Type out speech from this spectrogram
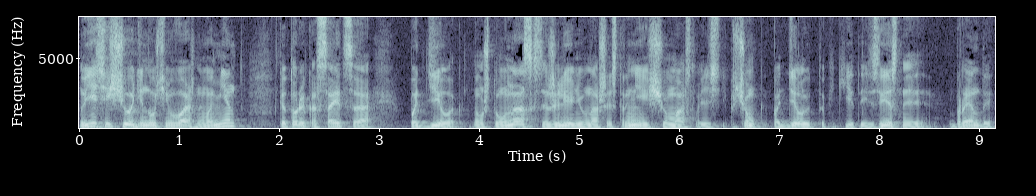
Но есть еще один очень важный момент, который касается подделок. Потому что у нас, к сожалению, в нашей стране еще масло есть. Причем подделывают какие-то известные бренды.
